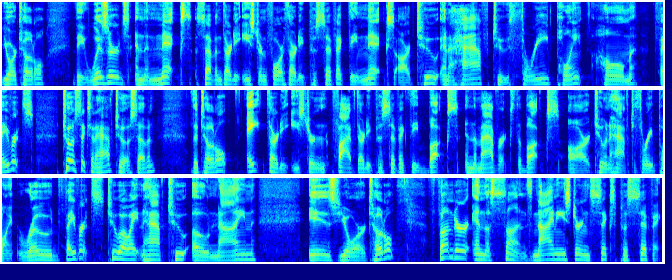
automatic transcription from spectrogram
your total. The wizards and the knicks 7.30 eastern 4.30 pacific. The knicks are two and a half to three point home favorites. 206 and a half 207 the total 8.30 eastern 5.30 pacific. The bucks and the mavericks. The bucks are two and a half to three point road favorites. 208 and a half 209 is your total. Thunder and the Suns, 9 Eastern, 6 Pacific.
